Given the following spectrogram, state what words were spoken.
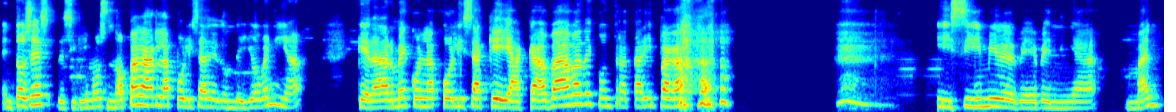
Entonces decidimos no pagar la póliza de donde yo venía quedarme con la póliza que acababa de contratar y pagar. y sí, mi bebé venía mal.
